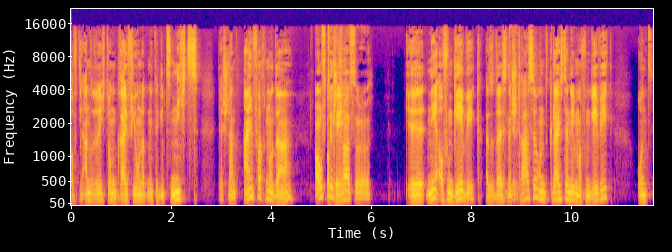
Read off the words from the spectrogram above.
auf die andere Richtung 300, 400 Meter gibt's nichts. Der stand einfach nur da. Auf der Okay. Straße oder was? Äh, nee, auf dem Gehweg. Also da ist eine Okay. Straße und gleich daneben auf dem Gehweg. Und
